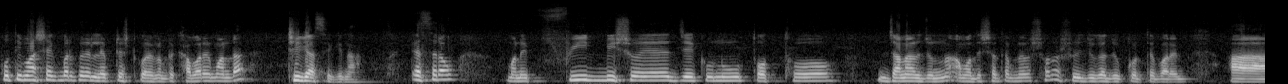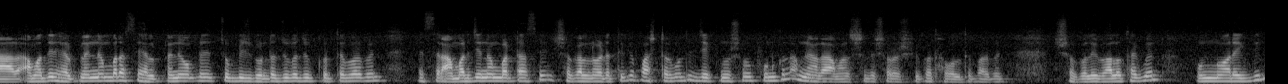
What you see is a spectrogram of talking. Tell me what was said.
প্রতি মাসে একবার করে ল্যাব টেস্ট করেন আপনার খাবারের মানটা ঠিক আছে কিনা। এছাড়াও মানে ফিড বিষয়ে যে কোনো তথ্য জানার জন্য আমাদের সাথে আপনারা সরাসরি যোগাযোগ করতে পারেন। আর আমাদের হেল্পলাইন নাম্বার আছে হেল্পলাইনেও আপনি চব্বিশ ঘণ্টা যোগাযোগ করতে পারবেন। এছাড়া আমার যে নাম্বারটা আছে, সকাল নয়টা থেকে পাঁচটার মধ্যে যে কোনো সময় ফোন করলে আর আমার সাথে সরাসরি কথা বলতে পারবেন। সকলেই ভালো থাকবেন। অন্য আরেকদিন,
